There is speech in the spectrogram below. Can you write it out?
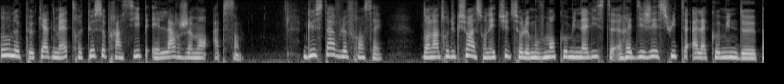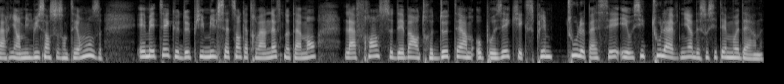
on ne peut qu'admettre que ce principe est largement absent. Gustave le Français, dans l'introduction à son étude sur le mouvement communaliste rédigée suite à la Commune de Paris en 1871, émettait que depuis 1789 notamment, la France se débat entre deux termes opposés qui expriment tout le passé et aussi tout l'avenir des sociétés modernes.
